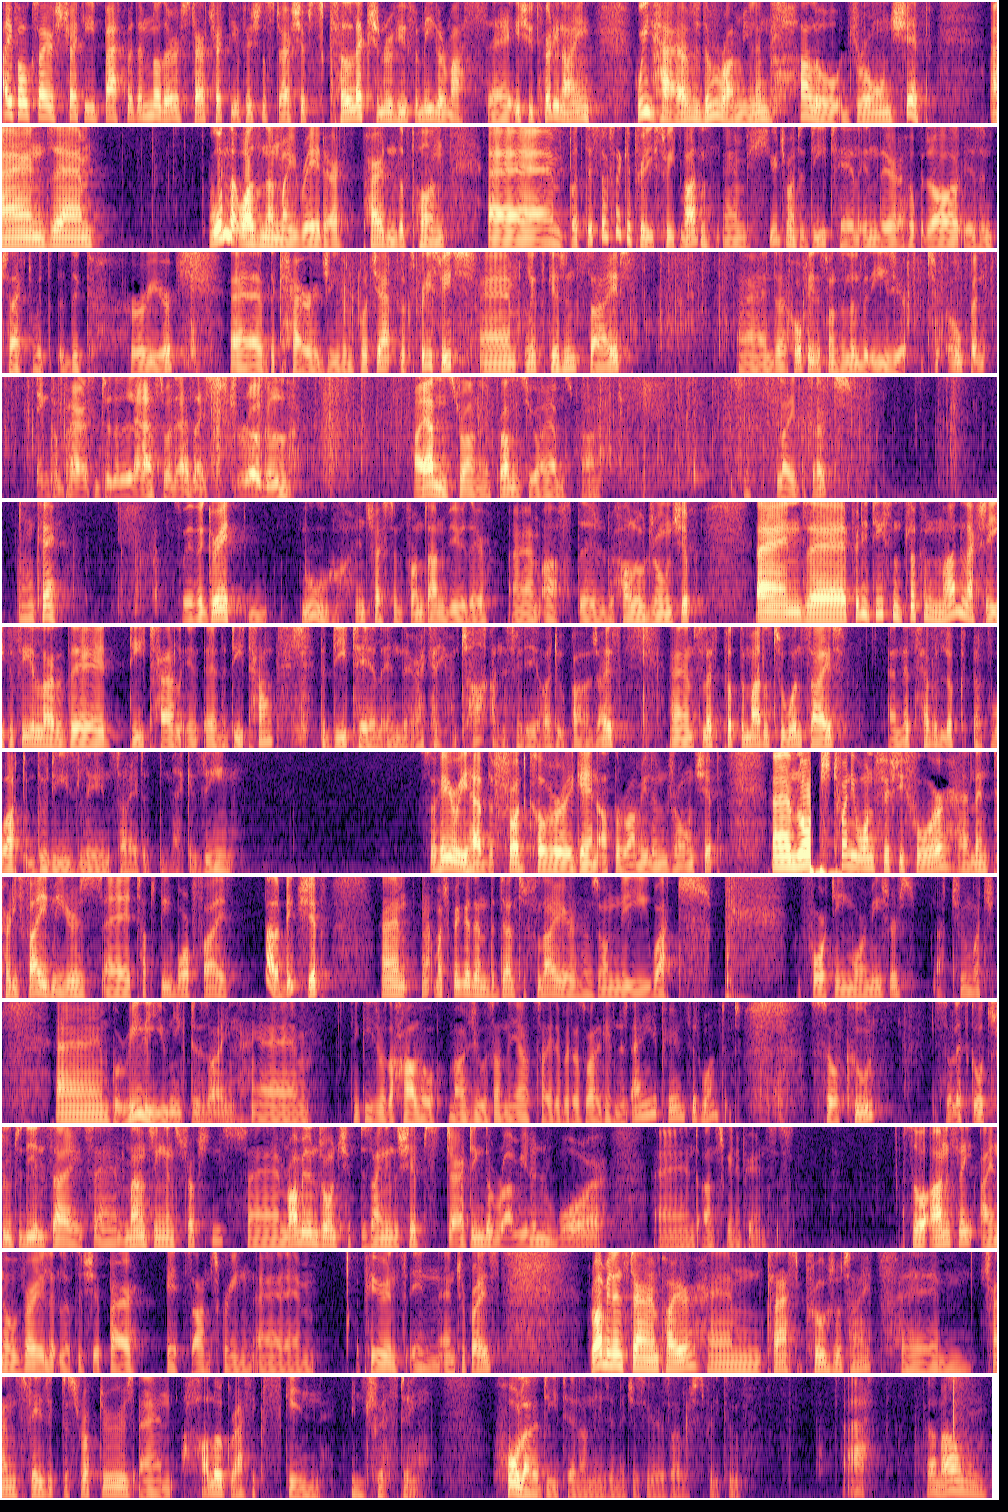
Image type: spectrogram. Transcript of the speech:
Hi folks, Irish Trekkie back with another Star Trek The Official Starships collection review from Eaglemoss. Uh, issue 39, we have the Romulan Holo drone ship. And um, one that wasn't on my radar, pardon the pun, um, but this looks like a pretty sweet model. Um, huge amount of detail in there. I hope it all is intact with the courier, uh, the carriage even. But yeah, looks pretty sweet. Um, let's get inside. And uh, hopefully this one's a little bit easier to open in comparison to the last one as I struggle. I am strong, I promise you I am strong. So let's slide this out. Okay. So we have a great, ooh, interesting front-on view there um, of the holo drone ship. And uh, pretty decent looking model actually. You can see a lot of the detail, in, uh, the detail, the detail in there. I can't even talk on this video. I do apologize. Um, so let's put the model to one side and let's have a look of what goodies lay inside of the magazine. So here we have the front cover again of the Romulan drone ship. Um, launched 2154, uh, length 35 meters, uh, top speed warp 5. Not a big ship. Um, not much bigger than the Delta Flyer. It was only, what, 14 more meters? Not too much. Um, but really unique design. Um, I think these were the holo modules on the outside of it as well, giving it any appearance it wanted. So cool. So let's go through to the inside. Um, mounting instructions. Um, Romulan drone ship designing the ship, starting the Romulan war, and on-screen appearances. So honestly, I know very little of the ship bar its on-screen um, appearance in Enterprise. Romulan Star Empire, um, class prototype, um, transphasic disruptors, and holographic skin. Interesting. Whole lot of detail on these images here as well, which is pretty cool. Ah, Come on.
